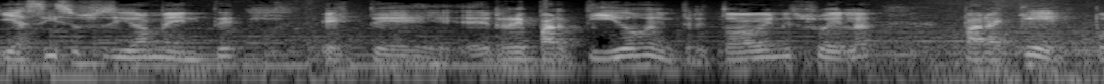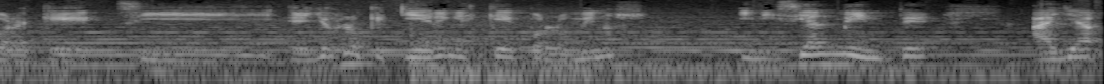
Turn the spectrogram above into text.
y así sucesivamente este, repartidos entre toda Venezuela. ¿Para qué? Para que si ellos lo que quieren es que por lo menos inicialmente haya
